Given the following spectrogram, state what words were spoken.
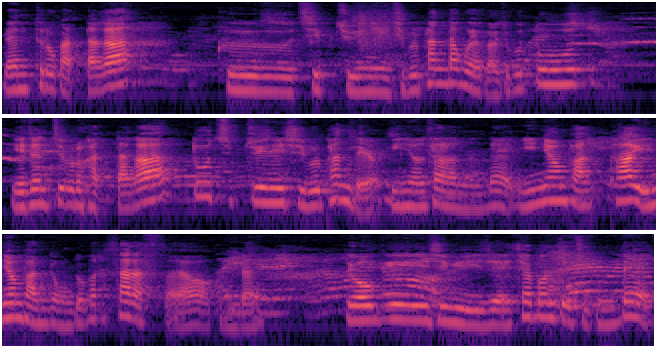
렌트로 갔다가 그 집 주인이 집을 판다고 해가지고 또 예전 집으로 갔다가 또 집주인이 집을 판대요. 2년 살았는데 2년 반, 다 2년 반 정도 살았어요. 근데 여기 집이 이제 세 번째 집인데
